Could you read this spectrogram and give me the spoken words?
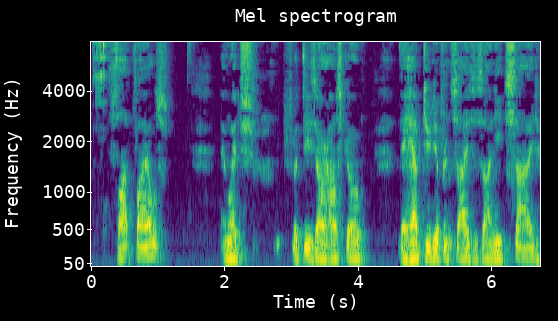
slot files, in which what these are, Hosco. They have two different sizes on each side.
